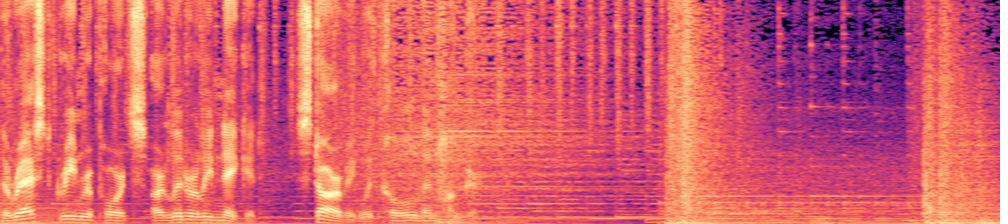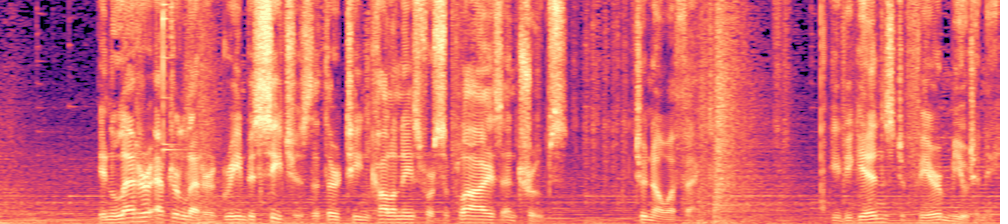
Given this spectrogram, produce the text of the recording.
The rest, Greene reports, are literally naked, starving with cold and hunger. In letter after letter, Greene beseeches the 13 colonies for supplies and troops, to no effect. He begins to fear mutiny.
